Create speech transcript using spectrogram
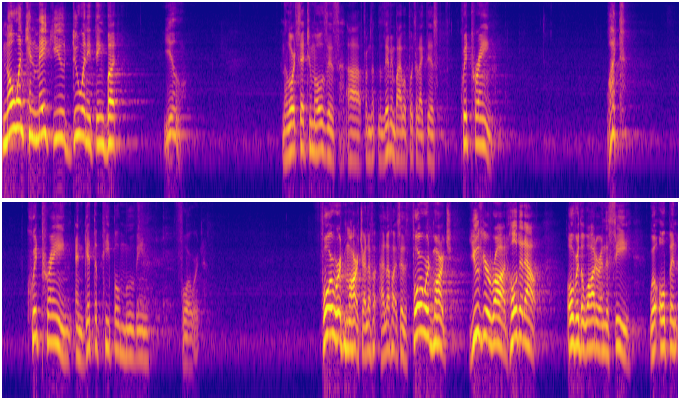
no one can make you do anything but you. And the Lord said to Moses, uh, from the Living Bible, puts it like this quit praying. What? Quit praying and get the people moving forward. Forward march. I love, I love how it says forward march. Use your rod, hold it out over the water and the sea will open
